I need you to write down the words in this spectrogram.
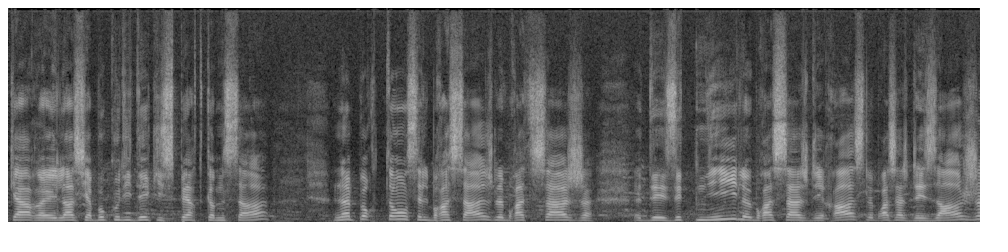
car hélas, il y a beaucoup d'idées qui se perdent comme ça. L'important, c'est le brassage, le brassage des ethnies, le brassage des races, le brassage des âges,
